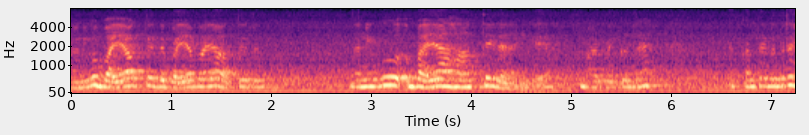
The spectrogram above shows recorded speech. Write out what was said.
ನನಗೂ ಭಯ ಆಗ್ತಿದೆ ಭಯ ಭಯ ಆಗ್ತಿದೆ ನನಗೂ ಭಯ ಆಗ್ತಿದೆ ನನಗೆ ಮಾಡಬೇಕಂದ್ರೆ. ಯಾಕಂತ ಹೇಳಿದ್ರೆ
